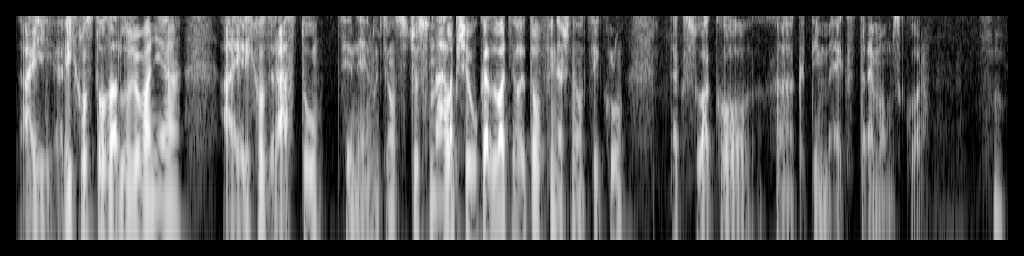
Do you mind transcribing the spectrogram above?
aj rýchlosť toho zadlžovania, aj rýchlosť rastu cien nehnuteľnosti, čo sú najlepšie ukazovatele toho finančného cyklu, tak sú ako k tým extrémom skôr. Hm.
